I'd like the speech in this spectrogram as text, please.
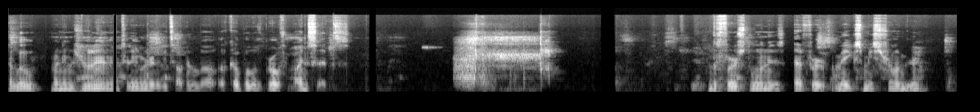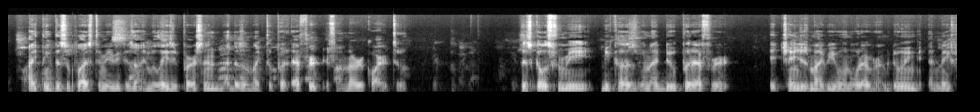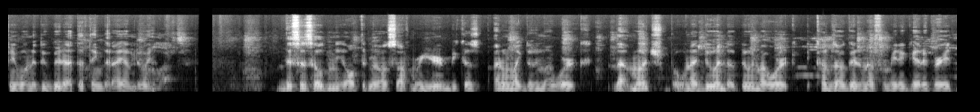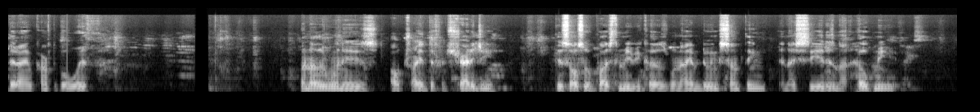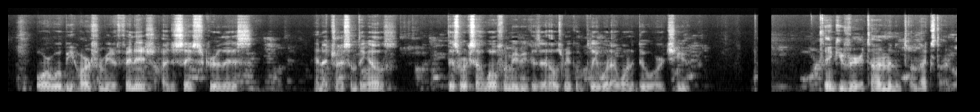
Hello, my name is Julian, and today we're going to be talking about a couple of growth mindsets. The first one is effort makes me stronger. I think this applies to me because I am a lazy person that doesn't like to put effort if I'm not required to. This goes for me because when I do put effort, it changes my view on whatever I'm doing and makes me want to do good at the thing that I am doing. This has helped me all throughout sophomore year because I don't like doing my work that much, but when I do end up doing my work, it comes out good enough for me to get a grade that I am comfortable with. Another one is I'll try a different strategy. This also applies to me because when I am doing something and I see it does not help me or will be hard for me to finish, I just say screw this and I try something else. This works out well for me because it helps me complete what I want to do or achieve. Thank you for your time and until next time.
